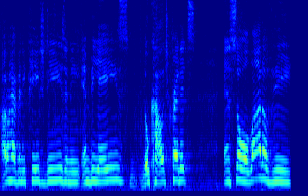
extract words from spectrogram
I don't have any PhDs, any MBAs, no college credits. And so a lot of the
